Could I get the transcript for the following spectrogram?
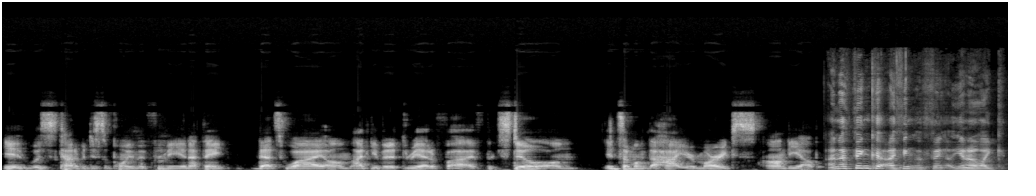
it was kind of a disappointment for me, and I think that's why um I'd give it a three out of five. But still, um, it's among the higher marks on the album. And I think I think the thing you know like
